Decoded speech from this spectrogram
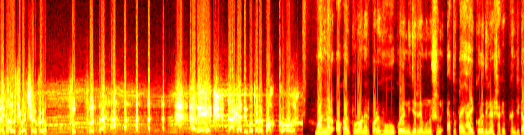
আমি ভালো জীবন শুরু করো আরে, টাকা দিব তোর বক্কর। মান্নার অকাল পূরণের পরে হু হু করে নিজের রেমুনেশন এতটাই হাই করে দিলেন শাকিব খান, যেটা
